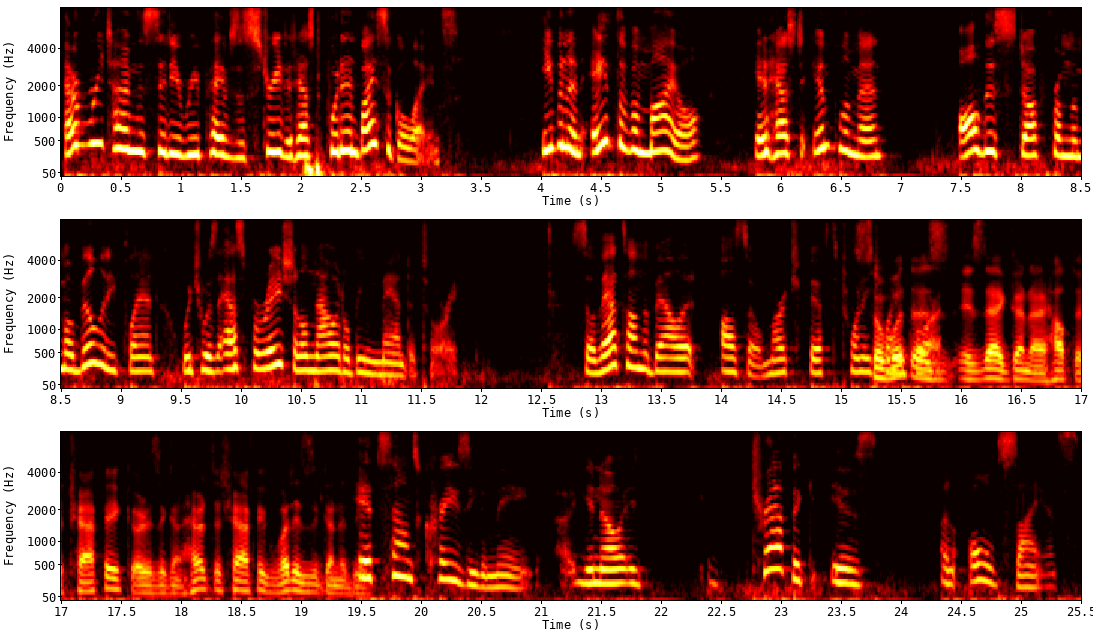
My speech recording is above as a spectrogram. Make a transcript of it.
every time the city repaves a street, it has to put in bicycle lanes. Even an eighth of a mile, it has to implement all this stuff from the mobility plan, which was aspirational, now it'll be mandatory. So that's on the ballot also, March 5th, 2024. So what does, is that going to help the traffic or is it going to hurt the traffic? What is it going to do? It sounds crazy to me. Uh, you know, it, traffic is an old science.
